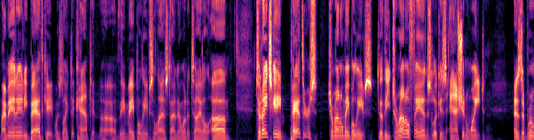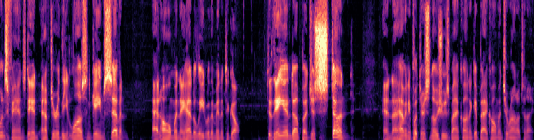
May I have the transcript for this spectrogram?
my man Andy Bathgate was like the captain uh, of the Maple Leafs the last time they won a title. Um, tonight's game, Panthers, Toronto Maple Leafs. Do the Toronto fans look as ashen white as the Bruins fans did after the loss in Game Seven at home when they had to lead with a minute to go? Do they end up uh, just stunned and uh, having to put their snowshoes back on and get back home in Toronto tonight?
